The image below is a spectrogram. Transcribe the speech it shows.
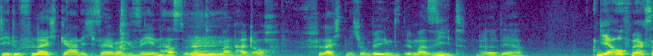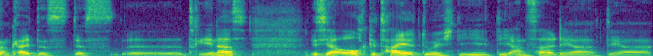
die du vielleicht gar nicht selber gesehen hast oder mhm. die man halt auch vielleicht nicht unbedingt immer sieht. Ne? Der, die Aufmerksamkeit des, des äh, Trainers ist ja auch geteilt durch die, die Anzahl der, der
